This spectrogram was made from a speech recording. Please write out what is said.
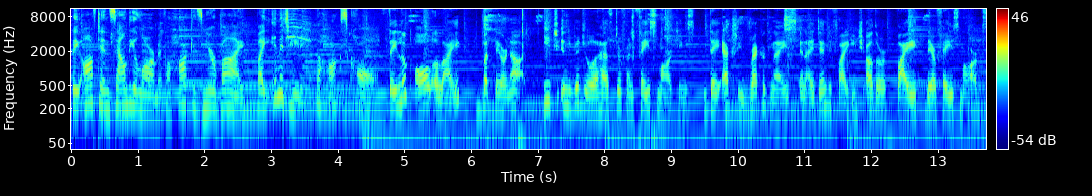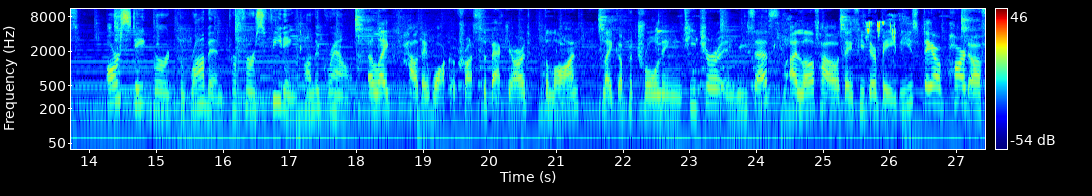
They often sound the alarm if a hawk is nearby by imitating the hawk's call. They look all alike, but they are not. Each individual has different face markings. They actually recognize and identify each other by their face marks. Our state bird, the robin, prefers feeding on the ground. I like how they walk across the backyard, the lawn, like a patrolling teacher in recess. I love how they feed their babies. They are part of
